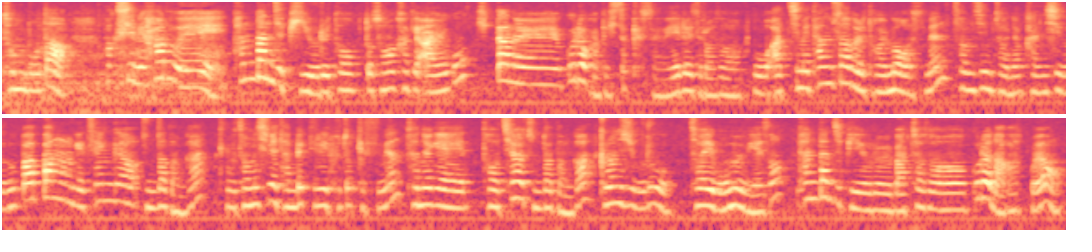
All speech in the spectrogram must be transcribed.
전보다 확실히 하루에 탄단지 비율을 더욱더 정확하게 알고 식단을 꾸려가기 시작했어요. 예를 들어서 뭐 아침에 탄수화물을 덜 먹었으면 점심, 저녁 간식으로 빠빵하게 챙겨준다던가 뭐 점심에 단백질이 부족했으면 저녁에 더 채워준다던가 그런 식으로 저희 몸을 위해서 탄단지 비율을 맞춰서 꾸려나갔고요.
